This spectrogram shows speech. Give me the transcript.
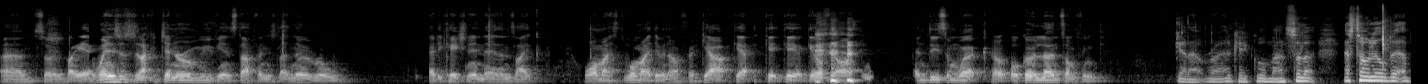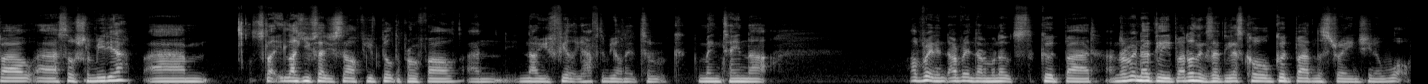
Um, so but yeah, when it's just like a general movie and stuff and it's like no real education in there, then it's like, what am I what am I doing, Alfred? Get out, get get get, get off the arse and, and do some work or, or go learn something. Get out, right? Okay, cool, man. So look, let's talk a little bit about uh, social media. Um, it's like like you've said yourself, you've built a profile, and now you feel like you have to be on it to maintain that. I've written I've written down my notes, good, bad, and I've written ugly, but I don't think it's ugly. Let's call good, bad, and the strange. You know what?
